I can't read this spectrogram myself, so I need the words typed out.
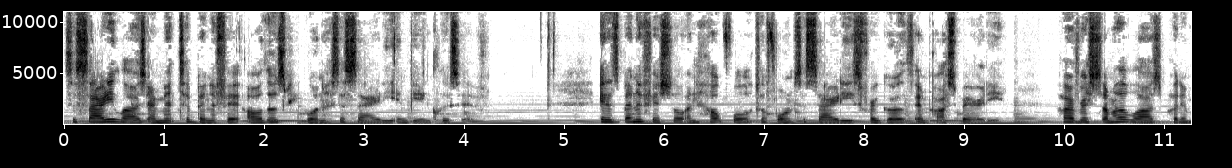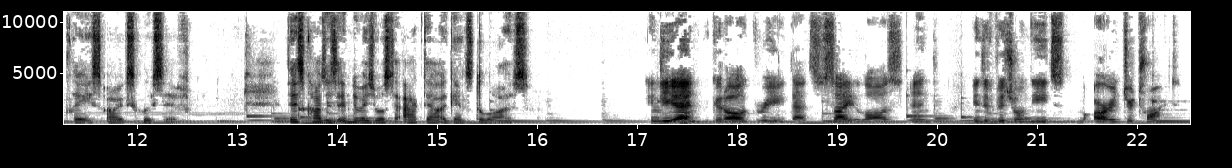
Society laws are meant to benefit all those people in a society and be inclusive. It is beneficial and helpful to form societies for growth and prosperity. However, some of the laws put in place are exclusive. This causes individuals to act out against the laws. In the end, we could all agree that society laws and individual needs are intertwined.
